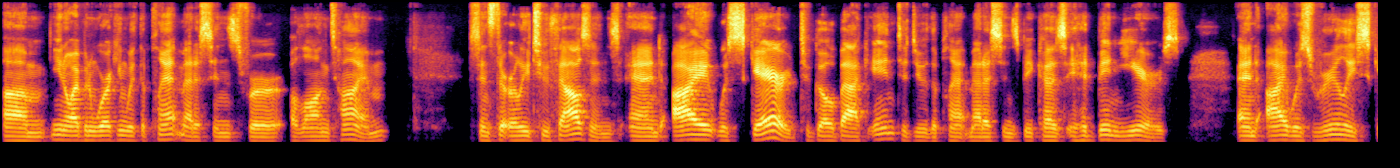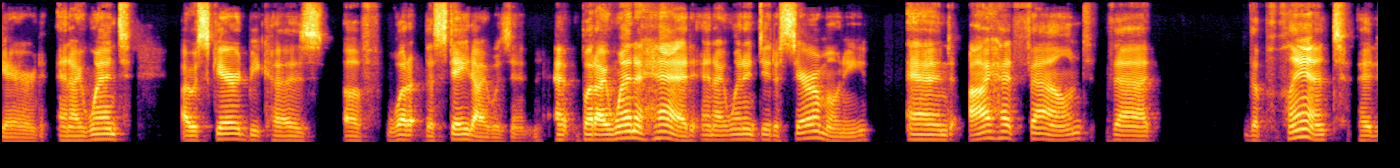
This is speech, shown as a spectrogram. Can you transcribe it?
Um, you know, I've been working with the plant medicines for a long time since the early 2000s and I was scared to go back in to do the plant medicines because it had been years and I was really scared and I went I was scared because of what the state I was in. Uh, but I went ahead and I went and did a ceremony, and I had found that the plant had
